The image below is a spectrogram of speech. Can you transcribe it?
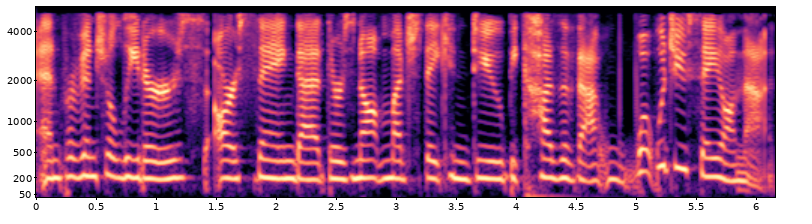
and provincial leaders are saying that there's not much they can do because of that. What would you say on that?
